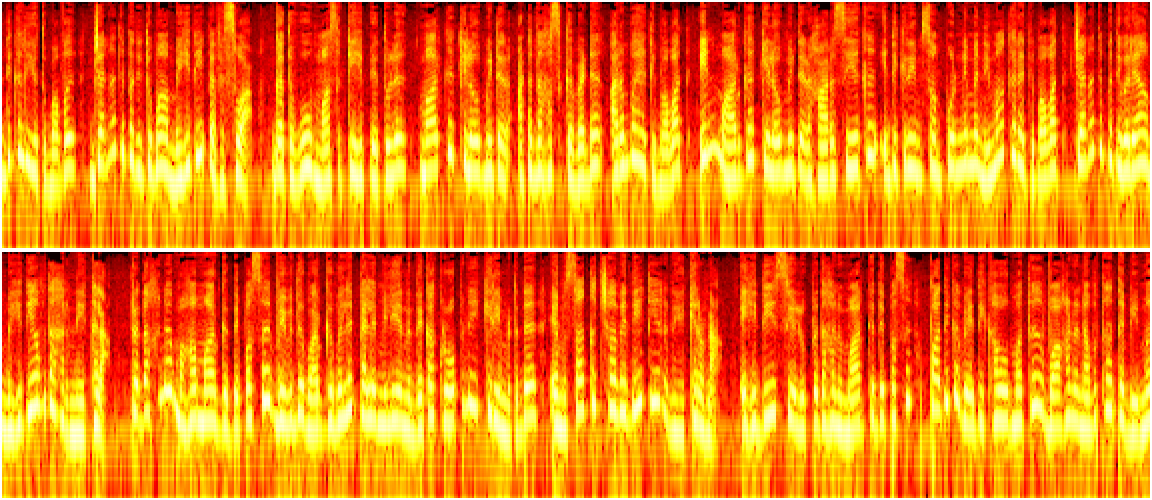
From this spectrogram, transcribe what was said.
ඉදිකළ යුතු බව ජනාධිපතිතුමා මෙහිදී පැවසුවා. ගත වූ මාස කිහිපය තුළ මාර්ග කිලෝමීටර් 8000ක වැඩ ආරම්භ ඇති බවත් ඉන් මාර්ග කිලෝමීටර් 400ක ඉදිකිරීම සම්පූර්ණයෙන්ම නිමා කර ඇති බවත් ජනාධිපතිවරයා මෙහිදී අවධාරණය කළා. ප්‍රධාන මහා මාර්ග දෙපස විවිධ වර්ගවල පැල මිලියන දෙකක් රෝපණය කිරීමටද එම සාකච්ඡාවේදී තීරණය කෙරුණා. එහිදී සියලු ප්‍රධාන මාර්ග දෙපස පදික වේදිකාව මත වාහන නවතා තැබීම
